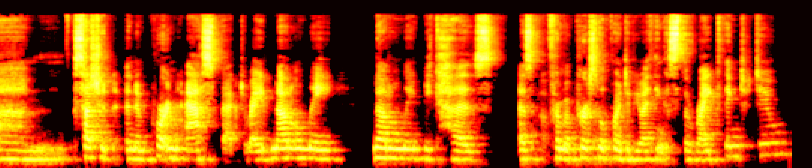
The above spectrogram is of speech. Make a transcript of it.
um, such an, an important aspect, right? Not only not only because as from a personal point of view, I think it's the right thing to do,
